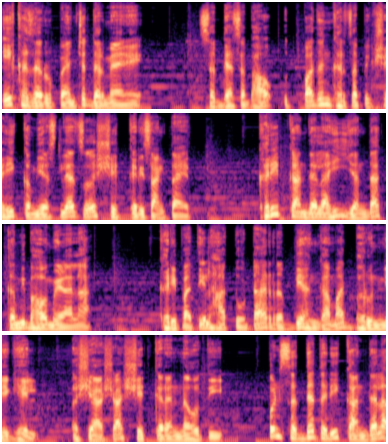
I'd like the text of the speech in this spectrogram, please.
एक हजार रुपयांच्या दरम्यान. आहे सध्याचा भाव उत्पादन खर्चापेक्षाही कमी असल्याचं शेतकरी सांगतायत. खरीप कांद्यालाही यंदा कमी भाव मिळाला. खरीपातील हा तोटा रब्बी हंगामात भरून निघेल अशी आशा शेतकऱ्यांना होती. पण सध्या तरी कांद्याला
